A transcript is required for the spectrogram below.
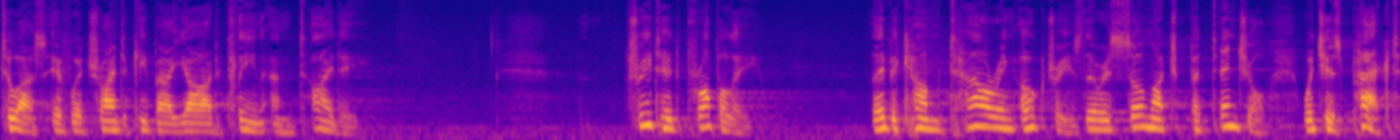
to us if we're trying to keep our yard clean and tidy. Treated properly, they become towering oak trees. There is so much potential which is packed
